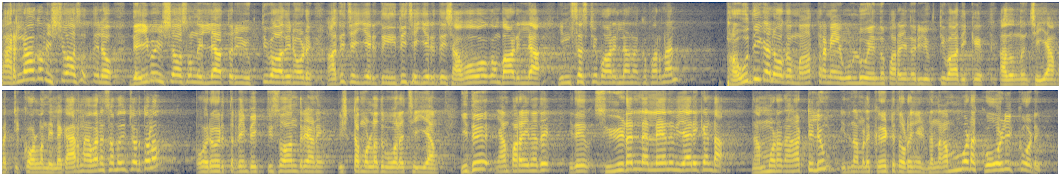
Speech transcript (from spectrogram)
പരലോക വിശ്വാസത്തിലോ ദൈവവിശ്വാസമൊന്നും ഇല്ലാത്തൊരു യുക്തിവാദിനോട് അത് ചെയ്യരുത് ഇത് ചെയ്യരുത് ശവഭോഗം പാടില്ല ഇൻസെസ്റ്റ് പാടില്ല എന്നൊക്കെ പറഞ്ഞാൽ ഭൗതിക ലോകം മാത്രമേ ഉള്ളൂ എന്ന് പറയുന്ന ഒരു യുക്തിവാദിക്ക് അതൊന്നും ചെയ്യാൻ പറ്റിക്കൊള്ളുന്നില്ല. കാരണം അവനെ സംബന്ധിച്ചിടത്തോളം ഓരോരുത്തരുടെയും വ്യക്തി സ്വാതന്ത്ര്യമാണ് ഇഷ്ടമുള്ളതുപോലെ ചെയ്യാം. ഇത് ഞാൻ പറയുന്നത് ഇത് സ്വീഡനിലല്ലേ എന്ന് വിചാരിക്കേണ്ട. നമ്മുടെ നാട്ടിലും ഇത് നമ്മൾ കേട്ട് തുടങ്ങിയിട്ടുണ്ട്. നമ്മുടെ കോഴിക്കോട്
